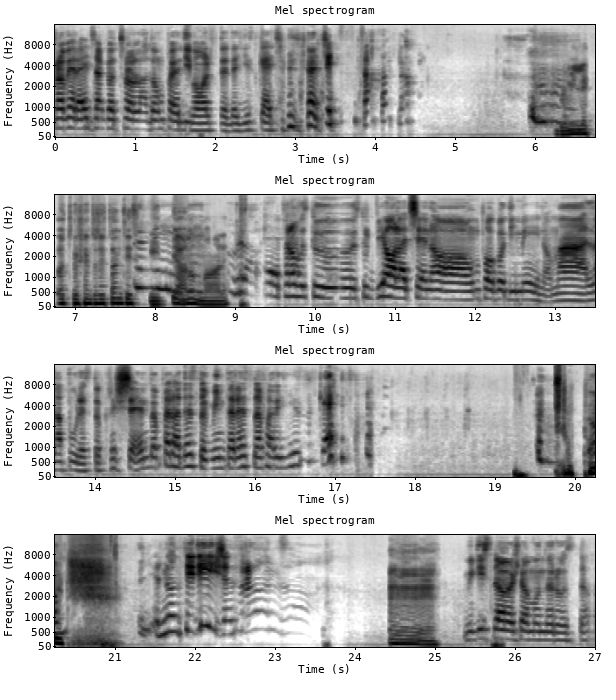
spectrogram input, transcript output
troverai già che ho trollato un paio di volte degli sketch di sketch. 2470 iscritti, ah, non male. Però su, su Viola ce n'ho un poco di meno, ma là pure sto crescendo, però adesso mi interessa fare gli sketch. Twitch. Non si dice, stronzo! Eh, Mi dissocio, mondo rosso.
